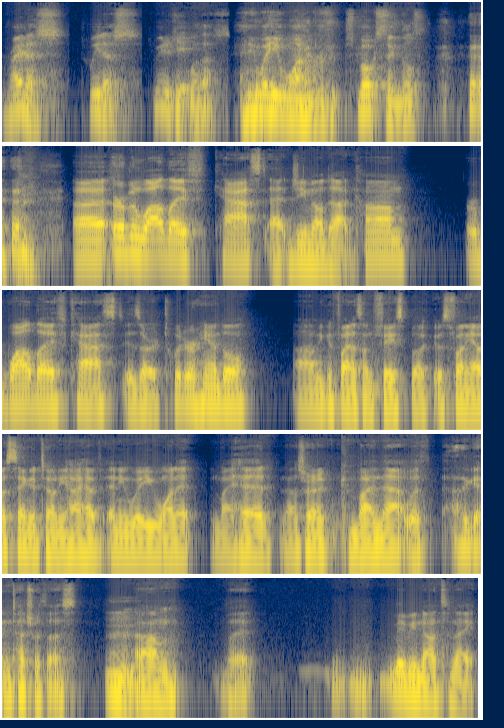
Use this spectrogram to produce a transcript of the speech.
write us, tweet us, communicate with us. Any way you want. Smoke signals. Uh, urban wildlife cast at gmail.com. Herb Wildlife Cast is our Twitter handle. Um, you can find us on Facebook. It was funny. I was saying to Tony, I have any way you want it in my head, and I was trying to combine that with how to get in touch with us. Um, but maybe not tonight.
